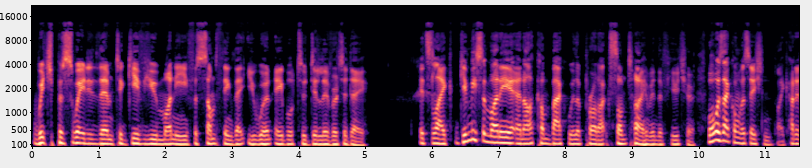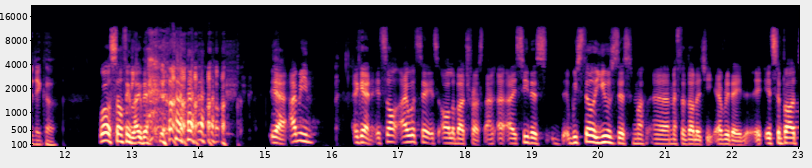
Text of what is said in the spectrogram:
which persuaded them to give you money for something that you weren't able to deliver today? It's like, give me some money and I'll come back with a product sometime in the future. What was that conversation like? How did it go? Well, something like that. yeah, I mean, again, it's all. I would say it's all about trust. I, I see this. We still use this uh, methodology every day. It's about.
